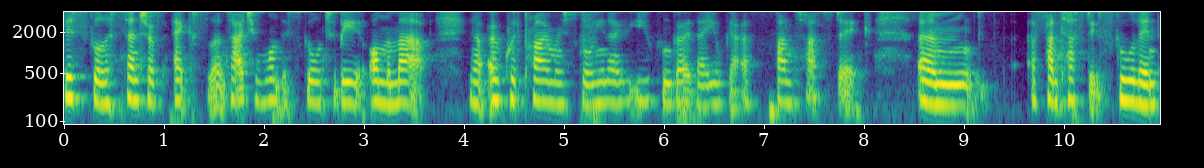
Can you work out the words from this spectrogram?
this school a centre of excellence. I actually want this school to be on the map. You know, Oakwood Primary School, you know, you can go there, you'll get a fantastic um, a fantastic schooling.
